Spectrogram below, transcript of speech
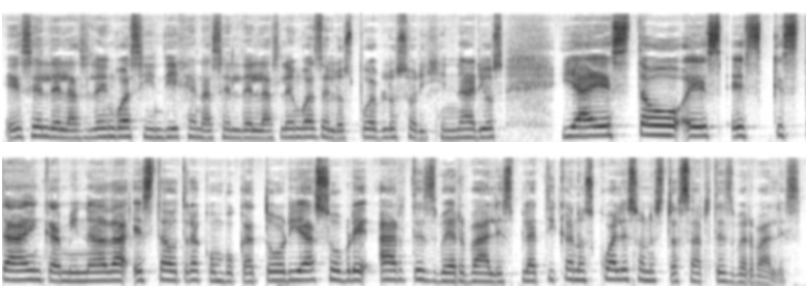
es el de las lenguas indígenas, el de las lenguas de los pueblos originarios. Y a esto es, es que está encaminada esta otra convocatoria sobre artes verbales. Platícanos cuáles son estas artes verbales.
